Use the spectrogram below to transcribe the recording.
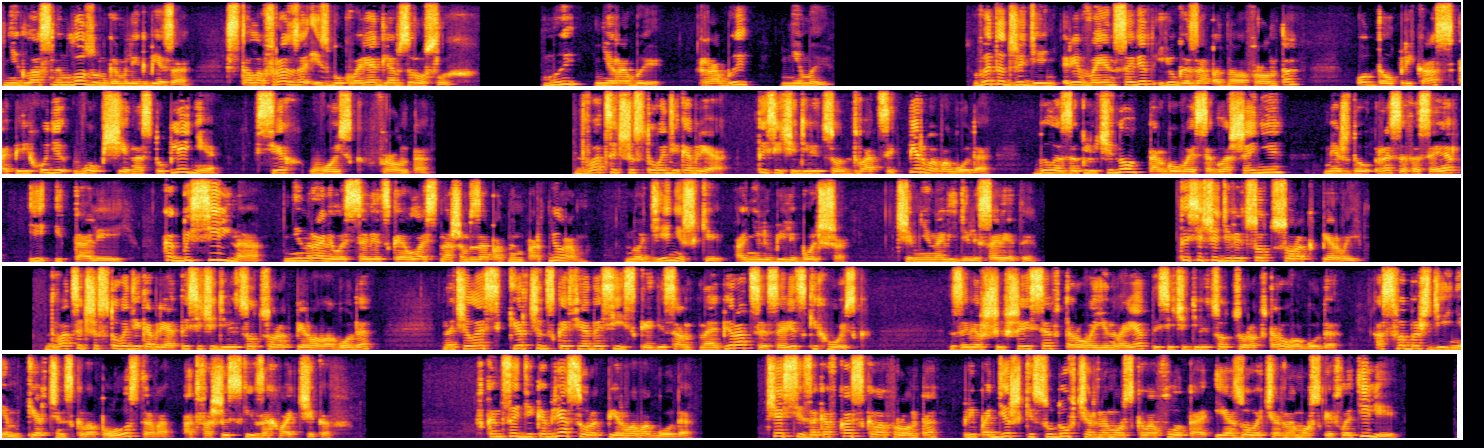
Негласным лозунгом ликбеза стала фраза из букваря для взрослых «Мы не рабы, рабы не мы». В этот же день Реввоенсовет Юго-Западного фронта отдал приказ о переходе в общее наступление всех войск фронта. 26 декабря 1921 года было заключено торговое соглашение между РСФСР и Италией. Как бы сильно не нравилась советская власть нашим западным партнерам, но денежки они любили больше, чем ненавидели Советы. 1941. 26 декабря 1941 года началась Керченско-Феодосийская десантная операция советских войск, завершившаяся 2 января 1942 года освобождением Керченского полуострова от фашистских захватчиков. В конце декабря 1941 года части Закавказского фронта при поддержке судов Черноморского флота и Азово-Черноморской флотилии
